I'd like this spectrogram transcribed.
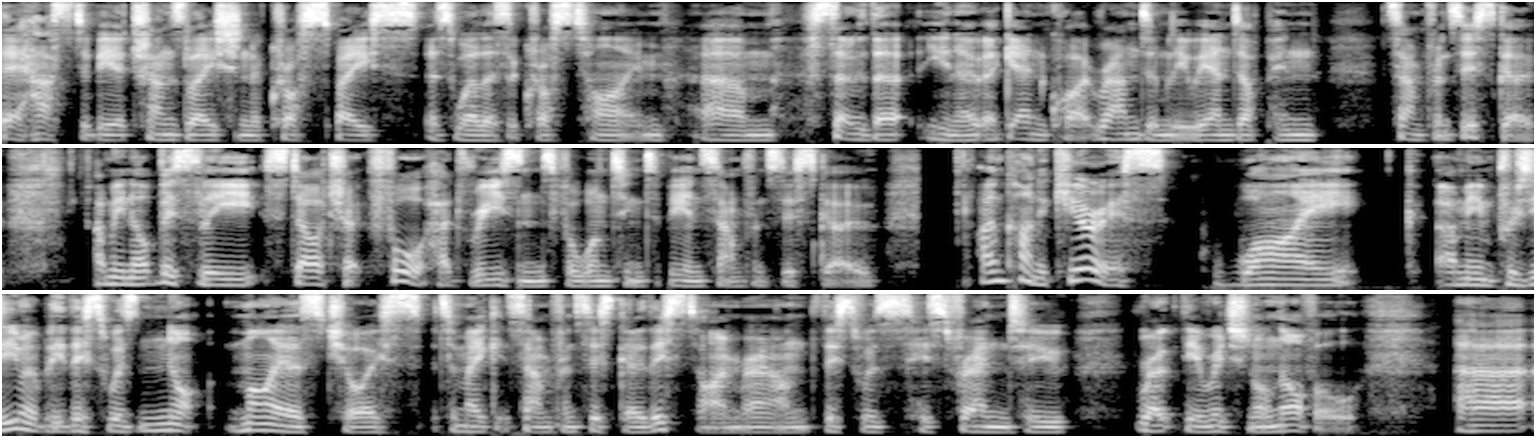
there has to be a translation across space as well as across time. Um, so that, you know, again, quite randomly, we end up in San Francisco. I mean, obviously Star Trek 4 had reasons for wanting to be in San Francisco. I'm kind of curious why I mean, presumably this was not Meyer's choice to make it San Francisco this time round. This was his friend who wrote the original novel. Uh,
